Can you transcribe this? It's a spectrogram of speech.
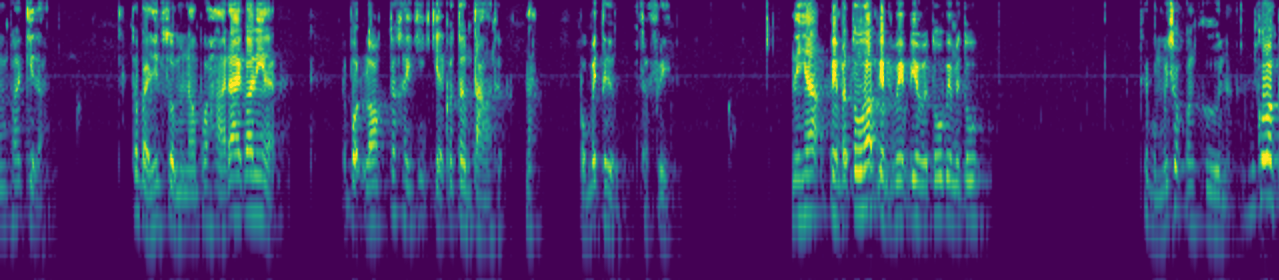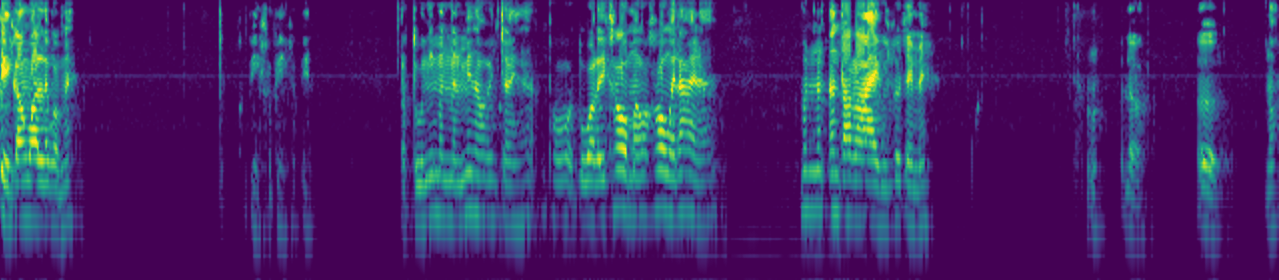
ำภารกิจอะต้องไปที่ส่วนมันเอาพอหาได้ก็นี่แหละแล้วปลดล็อกถ้าใครขี้เกียจก็เติมตังค์เถอะนะผมไม่เติมจะฟรีนี่ฮะเปลี่ยนประตูครับเปลี่ยนเปลี่ยนเปลี่ยนประตูเปลี่ยนประตูที่ผมไม่ชอบกลางคืนอะก็มาเปลี่ยนกลางวันเลยกว่าไหมเขาเปลี่ยนเขาเปลี่ยนเขาเปลี่ยนประตูนี้มันมันไม่น่าไว้ใจนะเพราะตัวอะไรเข้ามาก็เข้าไม่ได้นะมันมันอันตรายคุณเข้าใจไหมอ๋อเหรอเออเนาะ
